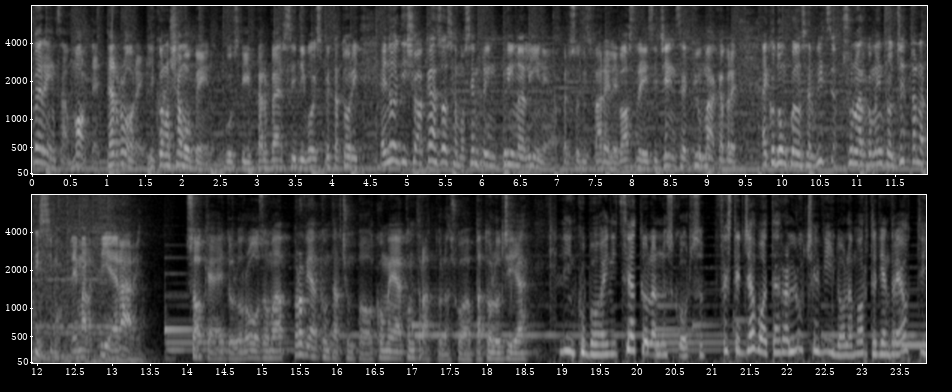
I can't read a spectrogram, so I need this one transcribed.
Sofferenza, morte, terrore, li conosciamo bene, gusti perversi di voi spettatori e noi di Show a caso siamo sempre in prima linea per soddisfare le vostre esigenze più macabre. Ecco dunque un servizio su un argomento gettonatissimo, le malattie rare. So che è doloroso, ma provi a raccontarci un po' come ha contratto la sua patologia. L'incubo è iniziato l'anno scorso. Festeggiavo a taralluce e vino la morte di Andreotti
